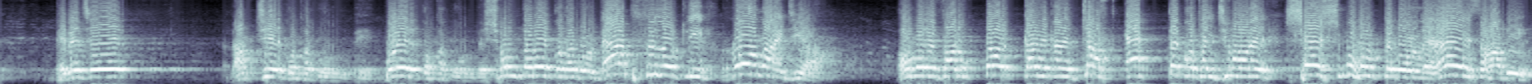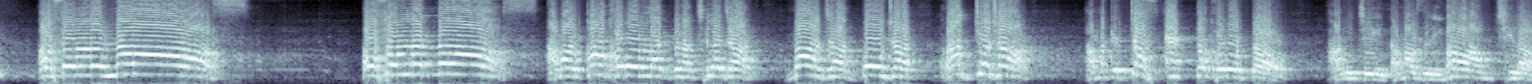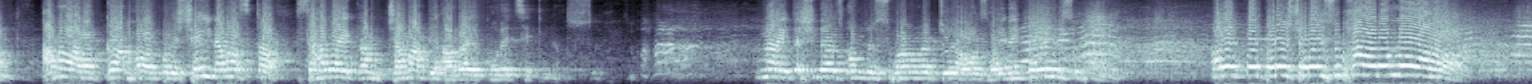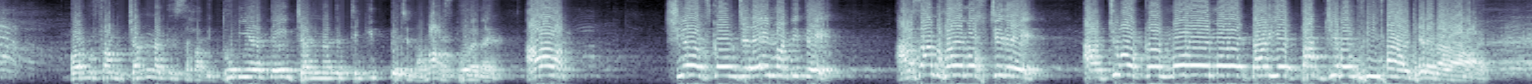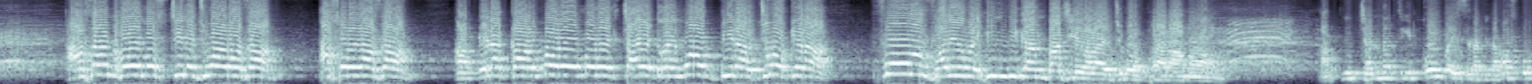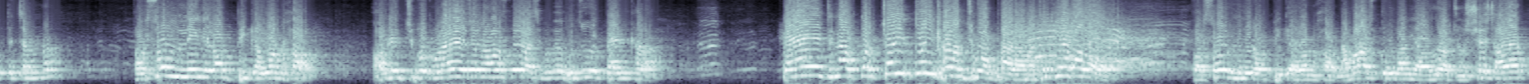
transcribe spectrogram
ভেবেছে রাজ্যের কথা বলবে, বইয়ের কথা বলবে, সন্তানের কথা বলবে অ্যাবসলিউটলি রং আইডিয়া অমরে ফারুক তার কানে কানে জাস্ট একটা কথাই জীবনের শেষ মুহূর্তে বললেন, এই সাহাবি আমার কোন খবর লাগবে না, ছেলে যাক, মা যাক, বউ যাক, রাজ্য যাক। আমাকে জাস্ট একটা খবর দাও। আমি যে নামাজের ইমাম ছিলাম, আমার অজ্ঞান হওয়ার পরে সেই নামাজটা সাহাবা একরাম জামাতে আদায় করেছে কিনা? না, এটা সিরাজগঞ্জের সুবহানাল্লাহর জোরে আওয়াজ হয় নাই, পড়েন সুবহানাল্লাহ। আরেকবার পড়ে সবাই সুবহানাল্লাহ। কনফার্ম জান্নাতি সাহাবী দুনিয়াতেই জান্নাতের টিকিট পেয়েছে নামাজ নাই। আর সিরাজগঞ্জের এই মাটিতে আজান হয় মসজিদে, আর যুবকরা মরে মরে দাঁড়িয়ে পাবজি এবং ফ্রি ফায়ার খেলে আজান মসজিদে আজান, আসরের আজান, আর এলাকার মোড়ে মোড়ে চায়ের দোকানে মুরব্বীরা, যুবকেরা ফুল ভলিউমে হিন্দি গান বাজিয়ে বেড়ায়, যুবক ভাড়া আমার। আপনি জান্নাত টিকিট কই পাইছেন? আপনি নামাজ পড়তে চান না? ফসল্লি লিরাব্বিকা ওয়ানহার অনেক যুবক বলে যে নামাজ পড়ে আসবে হুজুর, প্যান্ট খারাপ। প্যান্ট না, তোর চরিত্রই খারাপ, যুবক ভাড়া আমার ঠিক না বলো? ফসল্লি লিরাব্বিকা ওয়ানহার নামাজ কুরবানি আল্লাহর জন্য শেষ আয়াত।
